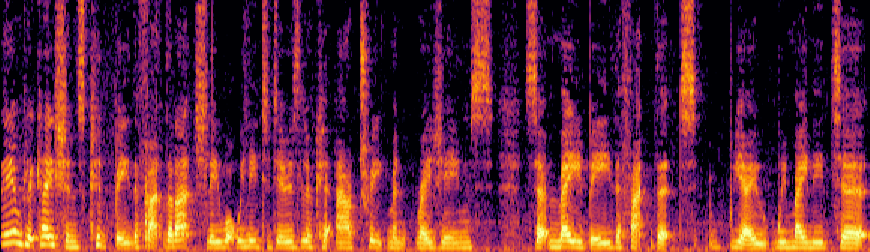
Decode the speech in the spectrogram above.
The implications could be the fact that actually what we need to do is look at our treatment regimes. So it may be the fact that you know we may need to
